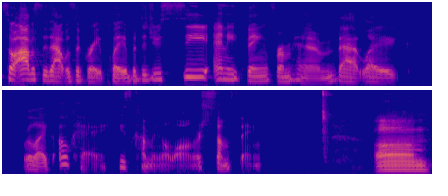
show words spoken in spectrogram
so obviously that was a great play. But did you see anything from him that like we're like, okay, he's coming along or something? Um,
